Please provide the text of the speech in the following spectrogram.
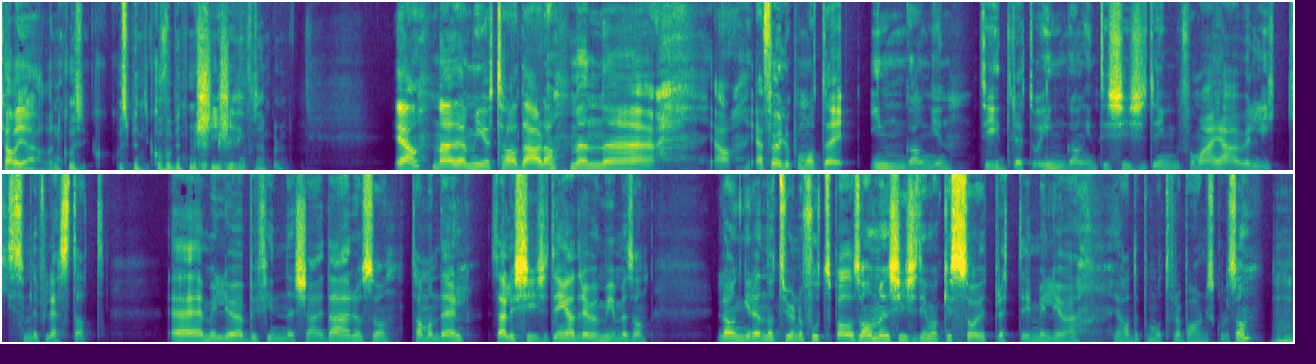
karrieren? Hvorfor begynte du med skiskyting, eksempel? Ja, nei, det er mye å ta der, da. Men uh, ja, jeg føler jo på en måte inngangen til idrett og inngangen til skiskyting for meg er vel lik som de fleste, at uh, miljøet befinner seg der, og så tar man del. Særlig skiskyting. Jeg drev jo mye med sånn langrenn, naturen og fotball og sånn, men skiskyting var ikke så utbredt i miljøet jeg hadde på en måte fra barneskole og sånn. Mhm.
